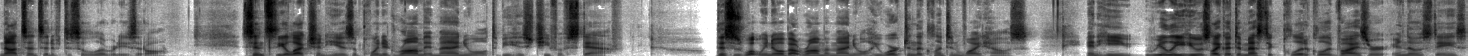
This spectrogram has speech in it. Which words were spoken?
not sensitive to civil liberties at all. Since the election, he has appointed Rahm Emanuel to be his chief of staff. This is what we know about Rahm Emanuel. He worked in the Clinton White House, and he really he was like a domestic political advisor in those days,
